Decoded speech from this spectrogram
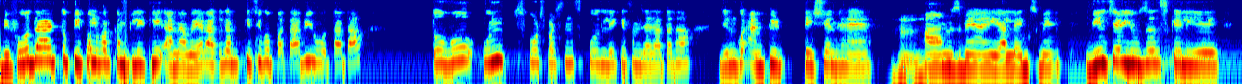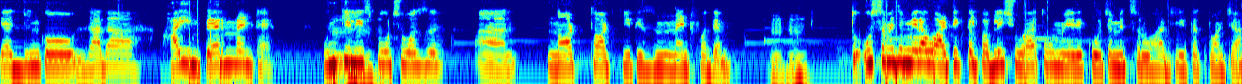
before that तो पीपल वर कम्प्लीटली अनअवेयर अगर किसी को पता भी होता था तो वो उन स्पोर्ट्स पर्सन को लेके समझा जाता था जिनको एम्पिटेशन है आर्म्स हम्म। में या लेग्स में। व्हील चेयर यूज़र्स के लिए या जिनको ज़्यादा हाई इम्पेयरमेंट है उनके लिए स्पोर्ट्स वॉज़ नॉट थॉट कि it is meant for them तो उस समय जब मेरा वो आर्टिकल पब्लिश हुआ तो मेरे कोच अमित सरोहा जी तक पहुँचा।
